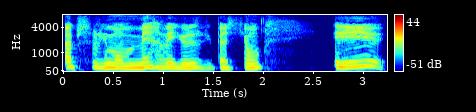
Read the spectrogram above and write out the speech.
absolument merveilleuse du patient. Et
